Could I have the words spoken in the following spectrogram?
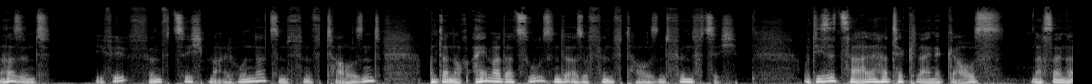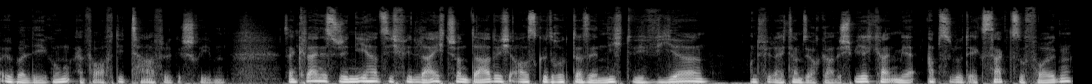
da sind wie viel? 50 mal 100 sind 5000 und dann noch einmal dazu sind also 5050. Und diese Zahl hat der kleine Gauss nach seiner Überlegung einfach auf die Tafel geschrieben. Sein kleines Genie hat sich vielleicht schon dadurch ausgedrückt, dass er nicht wie wir, und vielleicht haben Sie auch gerade Schwierigkeiten, mir absolut exakt zu folgen,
